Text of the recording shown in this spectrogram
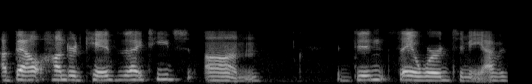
about 100 kids that I teach um, didn't say a word to me. I was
